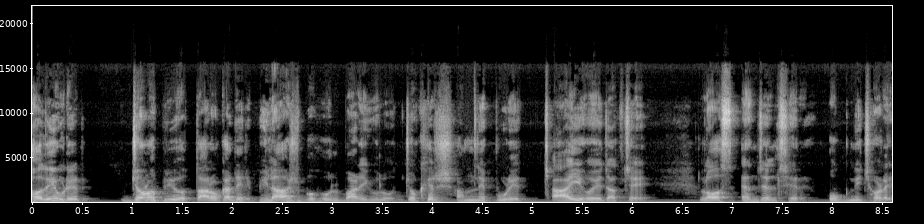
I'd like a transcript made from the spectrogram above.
হলিউডের জনপ্রিয় তারকাদের বিলাসবহুল বাড়িগুলো চোখের সামনে পুড়ে ছাই হয়ে যাচ্ছে লস অ্যাঞ্জেলসের অগ্নিঝড়ে।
